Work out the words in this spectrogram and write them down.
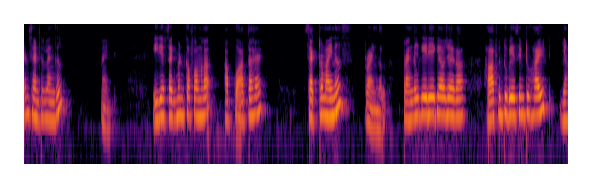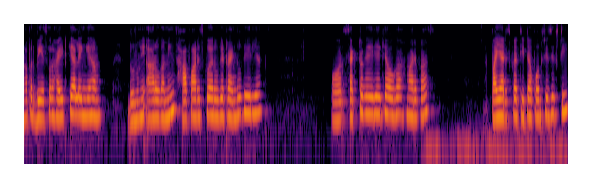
and central angle ninety area segment का फॉर्मूला आपको आता है सेक्टर माइनस ट्राइंगल ट्राइंगल का एरिया क्या हो जाएगा? Half into base into height, यहाँ पर बेस और हाइट क्या लेंगे हम? दोनों ही आर होगा मीन्स हाफ़ आर स्क्वायर हो गया ट्राइंगल का एरिया और सेक्टर का एरिया क्या होगा हमारे पास? Pi R square theta upon three sixty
